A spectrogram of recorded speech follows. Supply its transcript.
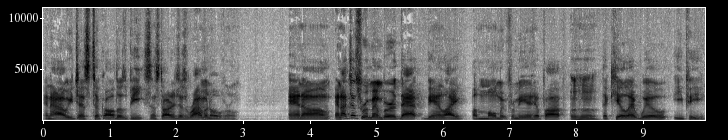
and how he just took all those beats and started just rhyming over them. And um and I just remember that being like a moment for me in hip hop, the Kill at Will EP,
